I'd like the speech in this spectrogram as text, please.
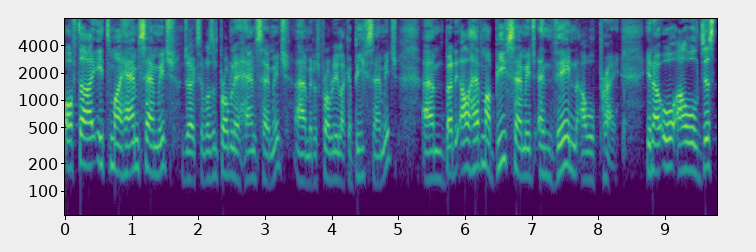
After I eat my ham sandwich, jokes, it wasn't probably a ham sandwich, um, it was probably like a beef sandwich, um, but I'll have my beef sandwich and then I will pray. You know, or I will just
